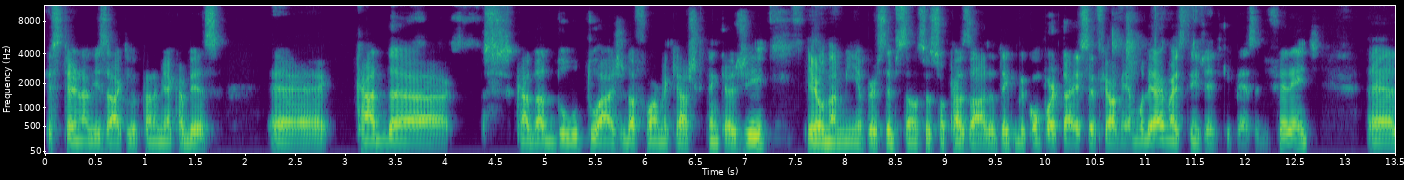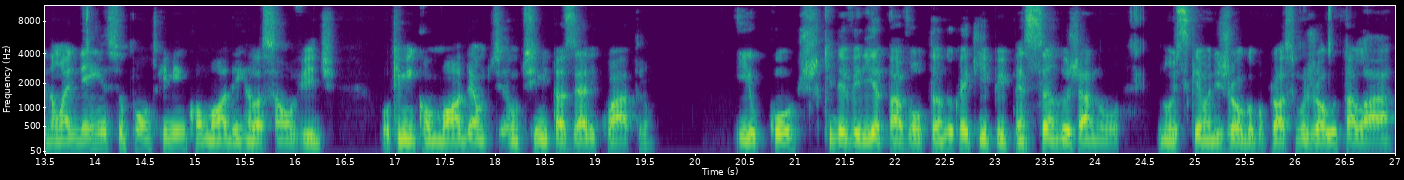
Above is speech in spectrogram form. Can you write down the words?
externalizar aquilo que tá na minha cabeça. É, cada, cada adulto age da forma que acha que tem que agir. Eu, na minha percepção, se eu sou casado, eu tenho que me comportar e ser fiel à minha mulher, mas tem gente que pensa diferente. É, não é nem esse o ponto que me incomoda em relação ao vídeo. O que me incomoda é um, um time estar 0 e 4 e o coach que deveria estar voltando com a equipe pensando já no, no esquema de jogo para o próximo jogo, tá lá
